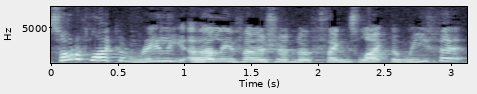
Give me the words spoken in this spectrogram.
Sort of like a really early version of things like the Wii Fit.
